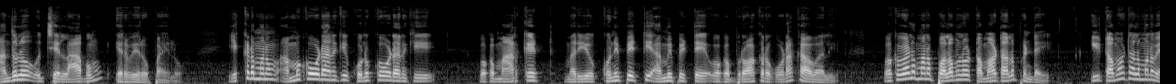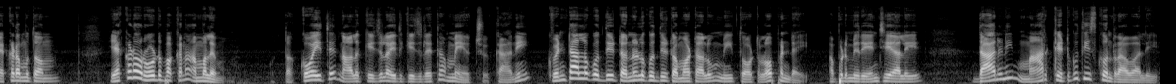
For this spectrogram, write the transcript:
అందులో వచ్చే లాభం ఇరవై రూపాయలు. ఇక్కడ మనం అమ్ముకోవడానికి కొనుక్కోవడానికి ఒక మార్కెట్ మరియు కొనిపెట్టి అమ్మిపెట్టే ఒక బ్రోకర్ కూడా కావాలి. ఒకవేళ మన పొలంలో టమాటాలు పండాయి. ఈ టమాటాలు మనం ఎక్కడ అమ్ముతాం? ఎక్కడో రోడ్డు పక్కన అమ్మలేం. తక్కువైతే నాలుగు కేజీలు ఐదు కేజీలు అయితే అమ్మేయచ్చు. కానీ క్వింటాల కొద్దీ టన్నుల కొద్దీ టమాటాలు మీ తోటలో పండాయి. అప్పుడు మీరు ఏం చేయాలి? దానిని మార్కెట్కు తీసుకొని రావాలి.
